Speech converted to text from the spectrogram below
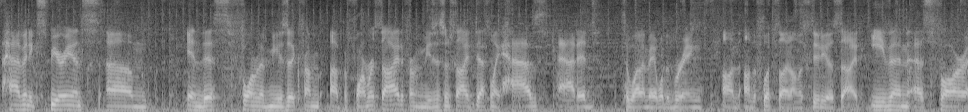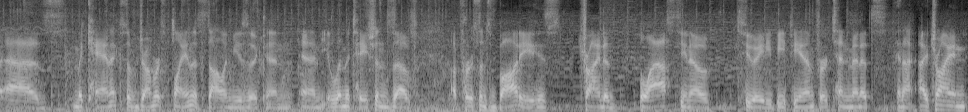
having experience um, in this form of music from a performer side, from a musician side, definitely has added to what I'm able to bring on, on the flip side, on the studio side. Even as far as mechanics of drummers playing this style of music and, and limitations of a person's body who's trying to blast, you know, 280 BPM for 10 minutes. And I, I try and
